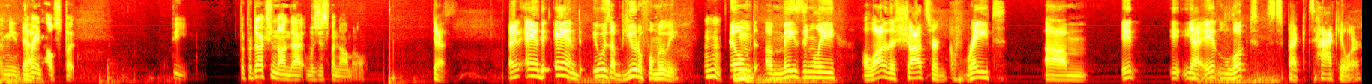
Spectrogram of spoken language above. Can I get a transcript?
I mean, Yeah. the rain helps, but the the production on that was just phenomenal. Yes. And and and it was a beautiful movie. Mhm. Filmed amazingly. A lot of the shots are great. Um it, it yeah, it looked spectacular.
